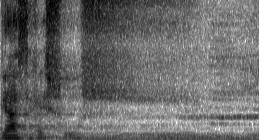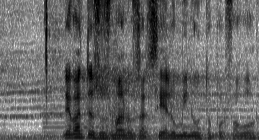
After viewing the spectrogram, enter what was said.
Gracias, Jesús. Levante sus manos al cielo un minuto, por favor.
